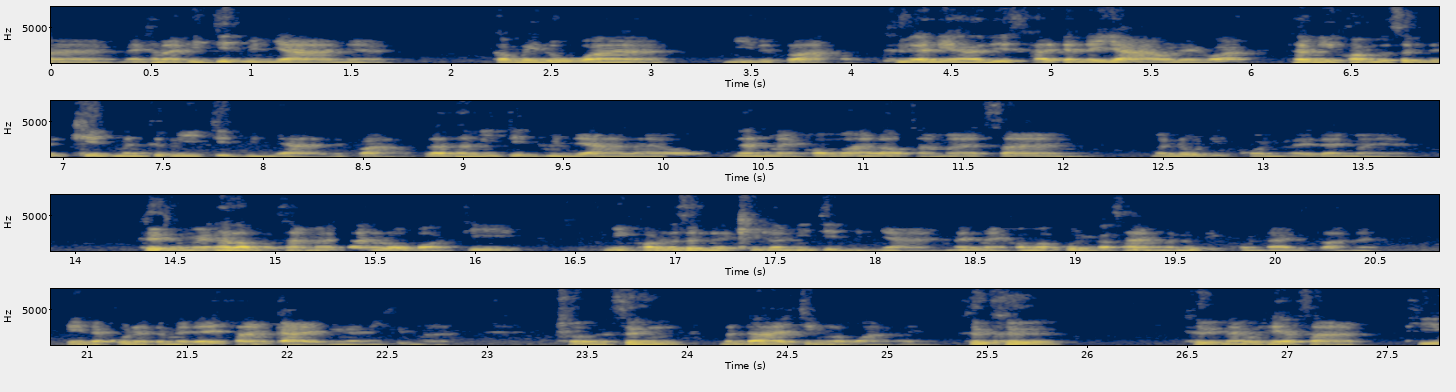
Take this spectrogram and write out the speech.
มากๆในขณะที่จิตวิญญาณเนี่ยก็ไม่รู้ว่ามีหรือเปล่า คืออันเนี้ย discuss กันได้ยาวเลยว่า ถ้ามีความรู้สึกนึกคิดมันคือมีจิตวิญญาณหรือเปล่า แล้วถ้ามีจิตวิญญาณแล้ว นั่นหมายความว่าเราสามารถสร้างมนุษย์อีกคนอะไรได้ไหมคือถึงแม้ถ้าเราสามารถสร้าง robot ที่มีความรู้สึกนึกคิดและมีจิตวิญญาณนั่นหมายความว่าคุณก็สร้างมนุษย์อีกคนได้หรือเปล่านะเพียงแต่คุณอาจจะไม่ได้สร้างกายในงานนี้ขึ้นมาเออซึ่งมันได้จริงหรอวะคือคือ คือนักวิทยาศาสตร์ที่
